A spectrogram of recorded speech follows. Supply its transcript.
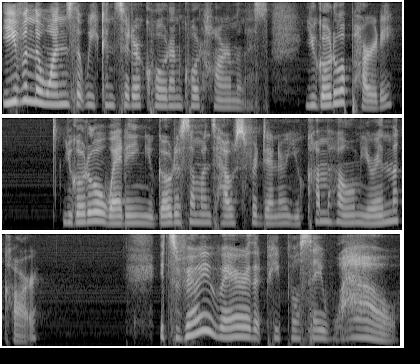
Even the ones that we consider quote unquote harmless. You go to a party, you go to a wedding, you go to someone's house for dinner, you come home, you're in the car. It's very rare that people say, wow,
